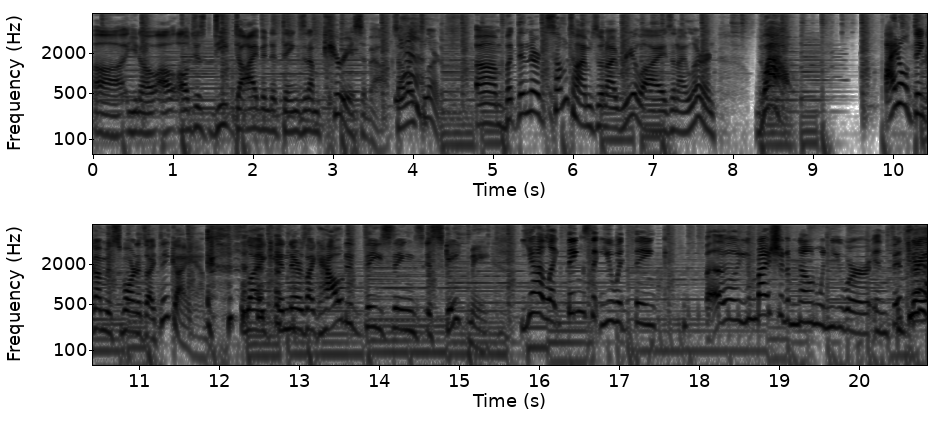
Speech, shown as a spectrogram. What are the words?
uh, you know, I'll, I'll just deep dive into things that I'm curious about because I like to learn. Um, but then there are sometimes when I realize and I learn, wow. I don't think I'm as smart as I think I am. like, and there's like, how did these things escape me? Yeah, like things that you would think oh, you might should have known when you were in fifth Yeah.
